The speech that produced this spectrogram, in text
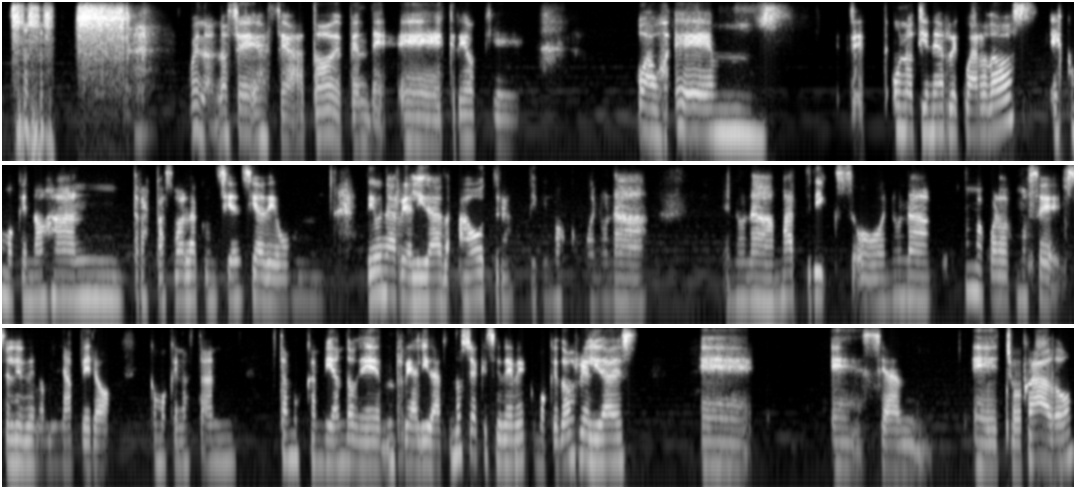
bueno, no sé, o sea, todo depende. Eh, creo que wow, em, uno tiene recuerdos, es como que nos han traspasado la conciencia de, un, de una realidad a otra. Vivimos como en una, en una matrix o en una, no me acuerdo cómo se, se le denomina, pero como que nos están, estamos cambiando de realidad. No sé a qué se debe, como que dos realidades eh, eh, se han chocado.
